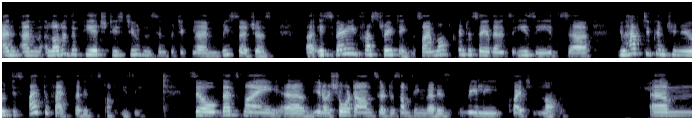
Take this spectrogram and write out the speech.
And, and a lot of the PhD students in particular and researchers, uh, it's very frustrating. So I'm not going to say that it's easy. It's uh, you have to continue despite the fact that it's not easy. So that's my uh, you know short answer to something that is really quite long. Um,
